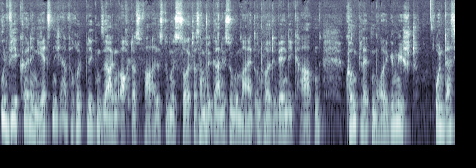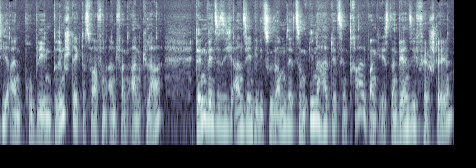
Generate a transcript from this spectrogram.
Und wir können jetzt nicht einfach rückblicken und sagen, ach, das war alles dummes Zeug, das haben wir gar nicht so gemeint und heute werden die Karten komplett neu gemischt. Und dass hier ein Problem drinsteckt, das war von Anfang an klar. Denn wenn Sie sich ansehen, wie die Zusammensetzung innerhalb der Zentralbank ist, dann werden Sie feststellen,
